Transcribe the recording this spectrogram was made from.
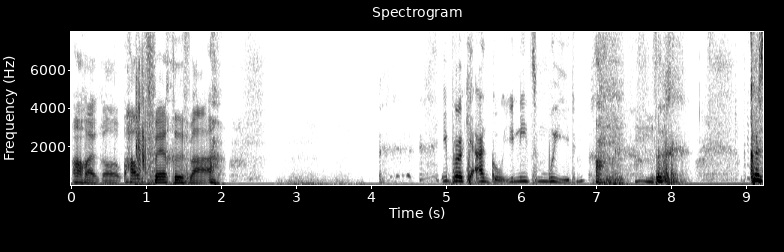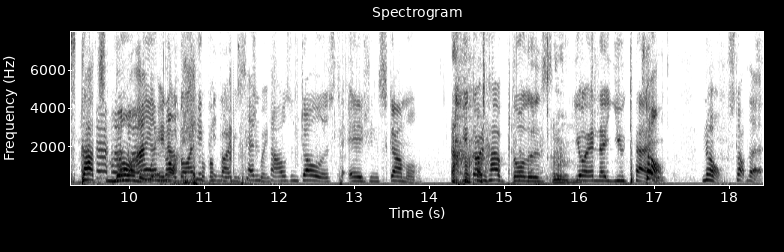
Oh my god, how fake is that? you broke your ankle. You need some weed. Because that's No, normal I am in not a life of a shipping you family ten situation. thousand dollars to Asian scammer. You don't have dollars. You're in the UK. Stop! No, stop there.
